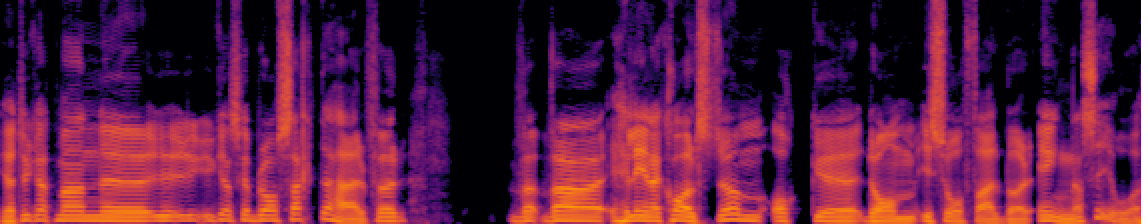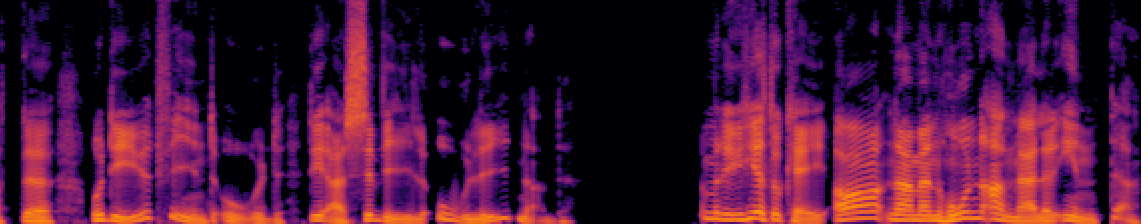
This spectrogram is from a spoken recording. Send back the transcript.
Jag tycker att man, eh, ganska bra sagt det här, för vad va Helena Karlström och eh, de i så fall bör ägna sig åt, eh, och det är ju ett fint ord, det är civil olydnad. Ja, men det är ju helt okej. Okay. Ja, nej men hon anmäler inte.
